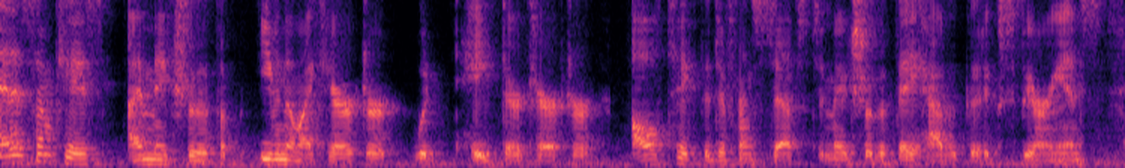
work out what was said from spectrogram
And in some case, I make sure that the, even though my character would hate their character, I'll take the different steps to make sure that they have a good experience.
